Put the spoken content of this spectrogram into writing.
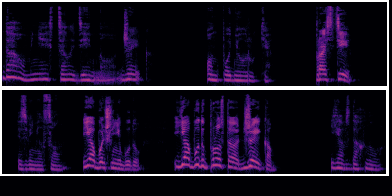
«Да, у меня есть целый день, но, Джейк...» Он поднял руки. «Прости!» — извинился он. «Я больше не буду. Я буду просто Джейком!» Я вздохнула.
